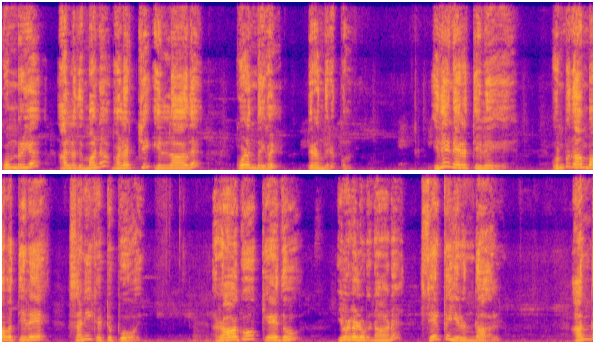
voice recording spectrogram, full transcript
குன்றிய அல்லது மன வளர்ச்சி இல்லாத குழந்தைகள் பிறந்திருக்கும். இதே நேரத்திலே ஒன்பதாம் பாவத்திலே சனி கெட்டுப்போய் ராகு கேது இவர்களுடனான சேர்க்கை இருந்தால் அந்த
